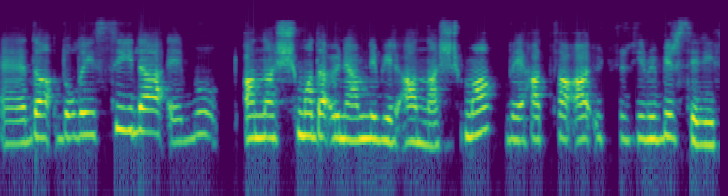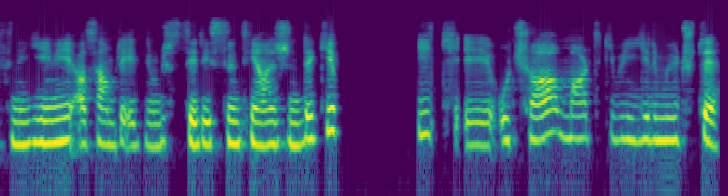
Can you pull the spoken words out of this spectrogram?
E, da, dolayısıyla e, bu anlaşma da önemli bir anlaşma ve hatta A321 serisinin yeni asamble edilmiş serisinin Tianjin'deki ilk e, uçağı Mart 2023'te e,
